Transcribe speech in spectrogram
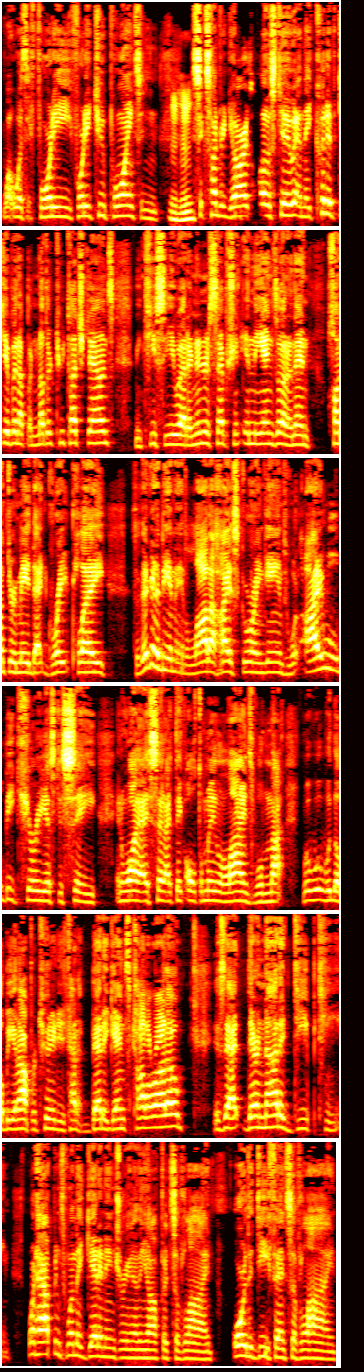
what was it 40 42 points and mm-hmm. 600 yards close to and they could have given up another two touchdowns i mean tcu had an interception in the end zone and then hunter made that great play so they're going to be in a lot of high scoring games what i will be curious to see and why i said i think ultimately the lines will not will, will, there'll be an opportunity to kind of bet against colorado is that they're not a deep team what happens when they get an injury on the offensive line or the defensive line?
